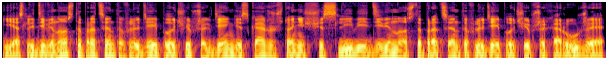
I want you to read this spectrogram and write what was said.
если 90% людей, получивших деньги, скажут, что они счастливее 90% людей, получивших оружие,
